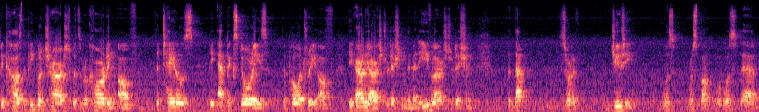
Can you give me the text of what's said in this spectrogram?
because the people charged with the recording of the tales, the epic stories, the poetry of the early Irish tradition, the medieval Irish tradition, that that sort of duty was respon- was uh,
